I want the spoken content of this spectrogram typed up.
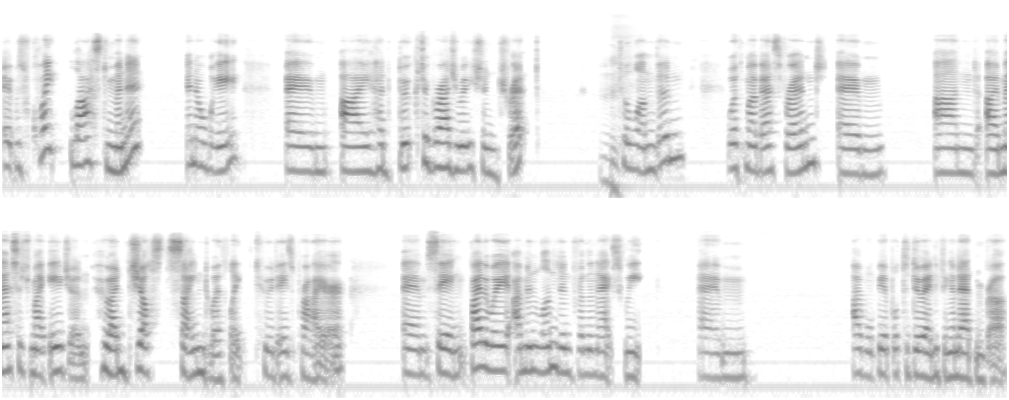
it was quite last minute in a way. Um, I had booked a graduation trip Mm. to London with my best friend. Um, and I messaged my agent who I'd just signed with like two days prior. um, saying, by the way, I'm in London for the next week. Um, I won't be able to do anything in Edinburgh.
